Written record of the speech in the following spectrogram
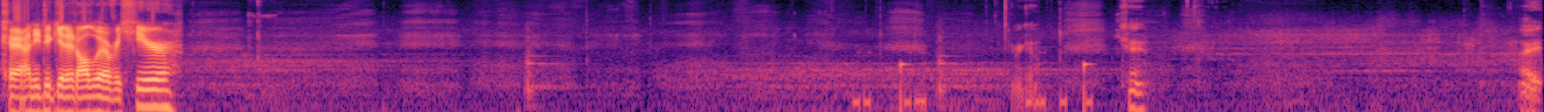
Okay, I need to get it all the way over. Here Okay. All right.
